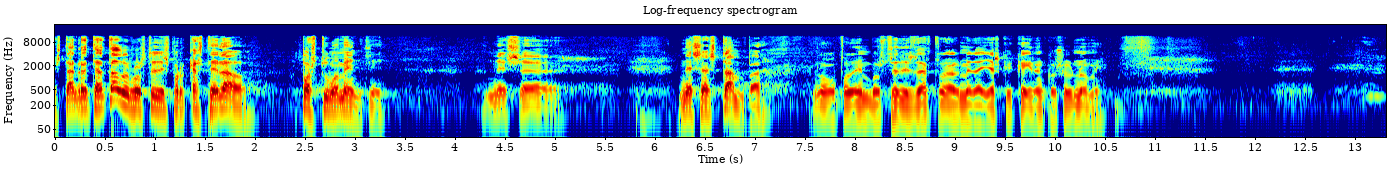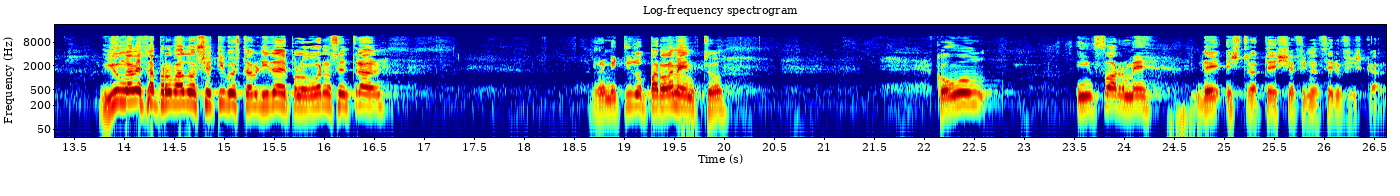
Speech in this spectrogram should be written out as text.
Están retratados vostedes por Castelao, póstumamente nesa, nesa estampa. Logo poden vostedes dar todas as medallas que queiran co seu nome. E unha vez aprobado o objetivo de estabilidade polo Goberno Central, remitido ao Parlamento, con un informe de estrategia financiero fiscal.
